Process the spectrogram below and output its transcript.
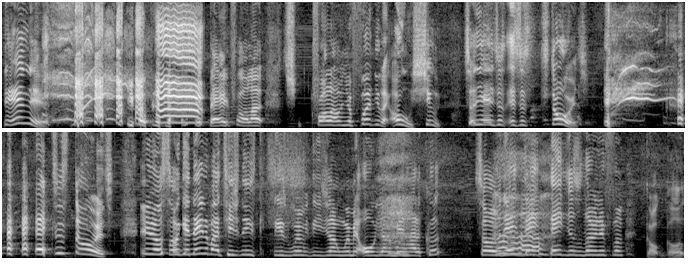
They're in there. you open up, the bag fall out, fall out on your foot. You're like, oh shoot. So yeah, it's just it's just storage. it's just storage. You know. So again, they ain't nobody teaching these these women, these young women, old young men how to cook. So they they, they just learning from go go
